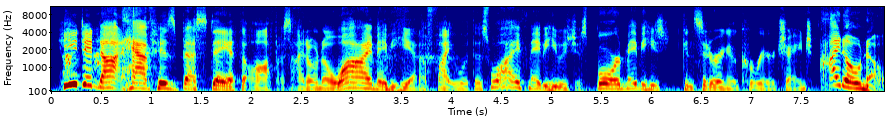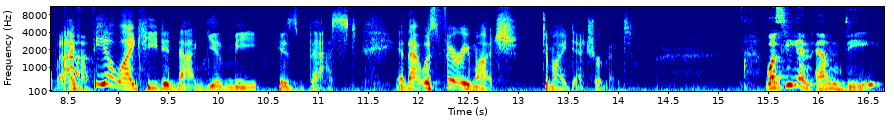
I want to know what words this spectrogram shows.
he did not have his best day at the office. I don't know why. Maybe he had a fight with his wife. Maybe he was just bored. Maybe he's considering a career change. I don't know. But I feel like he did not give me his best. And that was very much to my detriment. Was he an MD?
